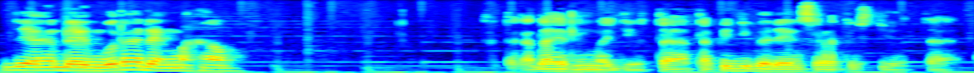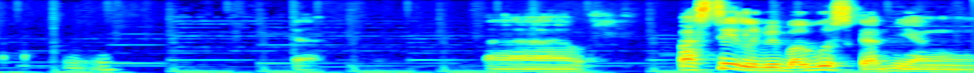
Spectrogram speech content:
yang ada yang murah ada yang mahal. Katakanlah yang 5 juta, tapi juga ada yang 100 juta. Ya. Eh, pasti lebih bagus kan yang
